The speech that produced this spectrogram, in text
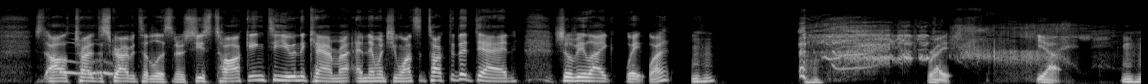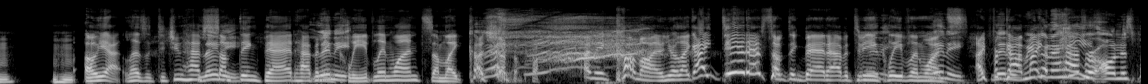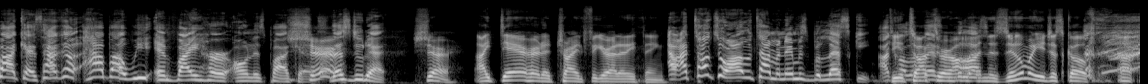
I'll try to describe it to the listeners. She's talking to you in the camera, and then when she wants to talk to the dead, she'll be like, "Wait, what? Mm-hmm. right? Yeah. Mm-hmm. Mm-hmm. Oh yeah, Leslie, did you have Lenny, something bad happen in Cleveland once? I'm like, "God, shut the fuck. I mean, come on. And you're like, I did have something bad happen to me in Cleveland once. Lenny, I forgot Lenny, my We're gonna have her on this podcast. How how about we invite her on this podcast? Sure. let's do that. Sure. I dare her to try and figure out anything. I, I talk to her all the time. Her name is Bolesky. I Do you call talk to her Bes- on the Zoom or you just go, uh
